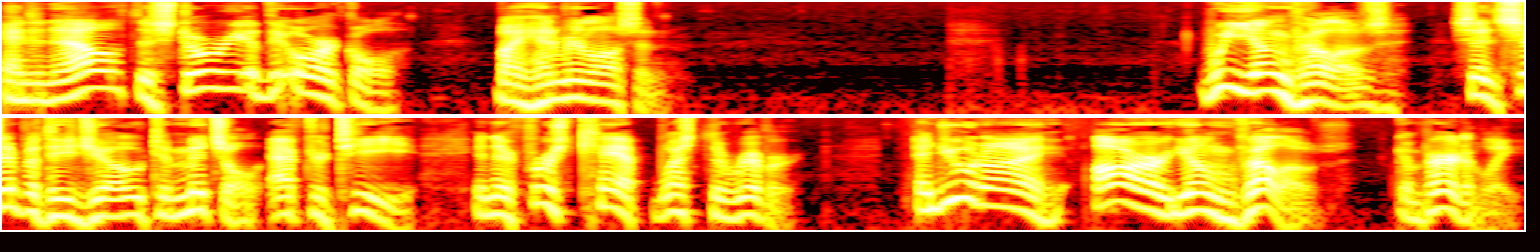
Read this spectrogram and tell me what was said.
And now, the story of the Oracle by Henry Lawson. We young fellows, said Sympathy Joe to Mitchell after tea in their first camp west the river, and you and I are young fellows, comparatively,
